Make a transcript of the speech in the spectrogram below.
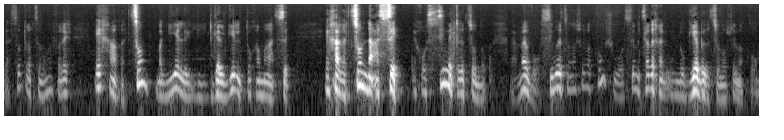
לעשות רצון, הוא מפרש, איך הרצון מגיע להתגלגל לתוך המעשה, איך הרצון נעשה, איך עושים את רצונו. אומר, ועושים רצונו של מקום שהוא עושה מצד אחד הוא נוגע ברצונו של מקום,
